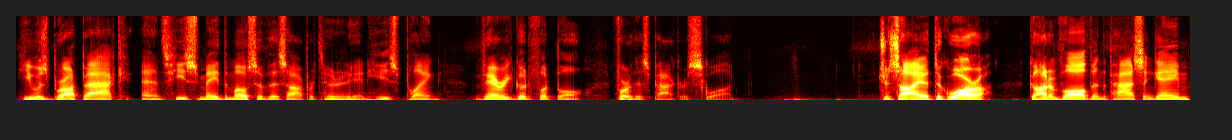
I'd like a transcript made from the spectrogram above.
he was brought back and he's made the most of this opportunity and he's playing very good football for this Packers squad. Josiah DeGuara got involved in the passing game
